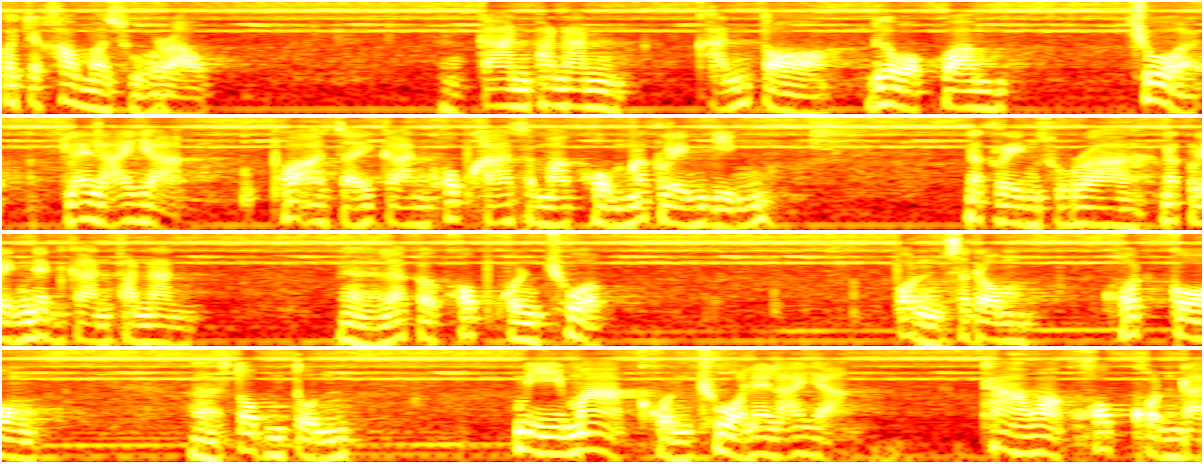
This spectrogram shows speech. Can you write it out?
ก็จะเข้ามาสู่เรา การพนันขันต่อเรื่องว่าความชั่วหลายๆอย่าง เพราะอาศัยการคบค้าสมาคม นักเลงหญิง นักเลงสุรา นักเลงเล่นการพนันแล้วก็คบคนชั่วป้นสะดมคดโกงต้มตุน มีมากคนชั่วหลายๆอย่าง ถ้าว่าคบคนใด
